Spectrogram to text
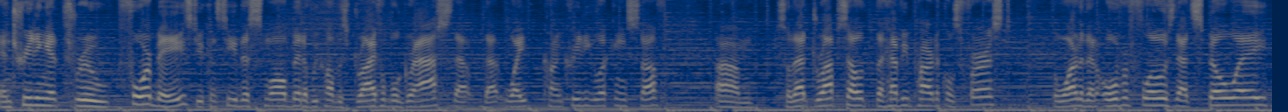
and treating it through four bays. You can see this small bit of, we call this drivable grass, that, that white concretey looking stuff. Um, so that drops out the heavy particles first. The water then overflows that spillway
